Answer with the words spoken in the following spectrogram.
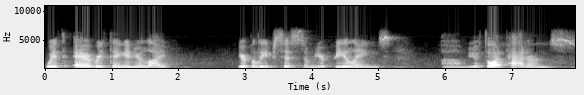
with everything in your life your belief system, your feelings, um, your thought patterns.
